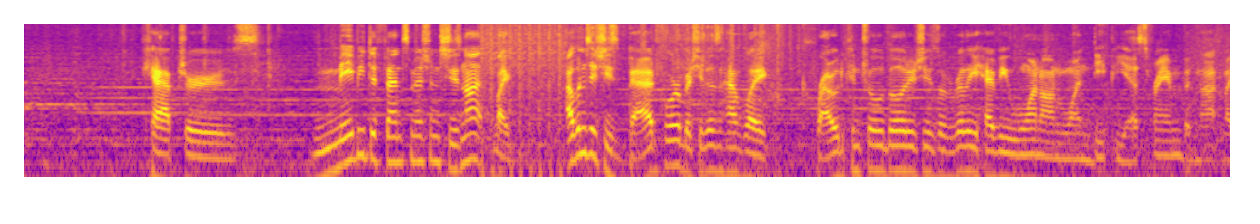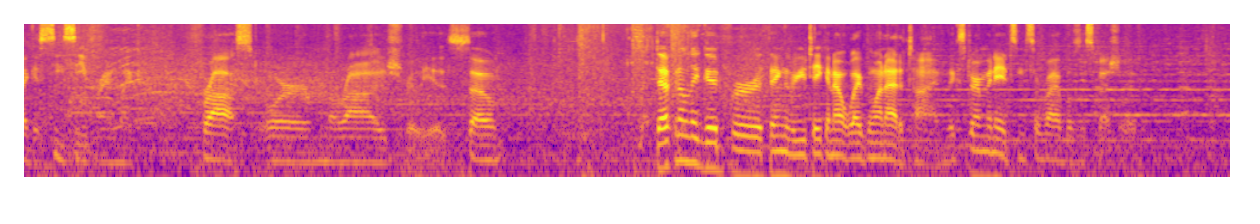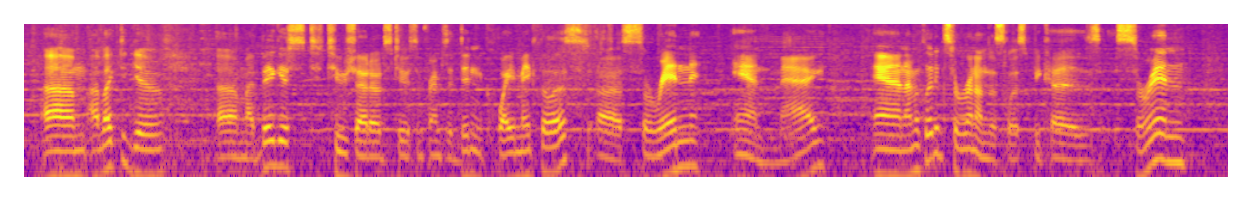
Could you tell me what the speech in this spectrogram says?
captures, maybe defense missions. She's not like I wouldn't say she's bad for, but she doesn't have like crowd control ability. She's a really heavy one-on-one DPS frame, but not like a CC frame like Frost or Mirage really is. So definitely good for things where you're taking out like one at a time. Exterminates and survivals especially. Um, I'd like to give uh, my biggest two shoutouts to some frames that didn't quite make the list, uh, Saryn and Mag. And I'm including Saryn on this list because Saryn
